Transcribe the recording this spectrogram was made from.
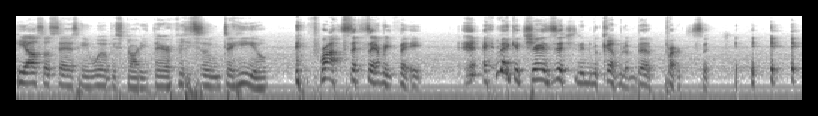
He also says he will be starting therapy soon to heal and process everything and make a transition into becoming a better person.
